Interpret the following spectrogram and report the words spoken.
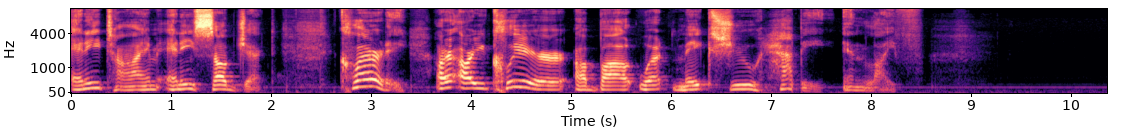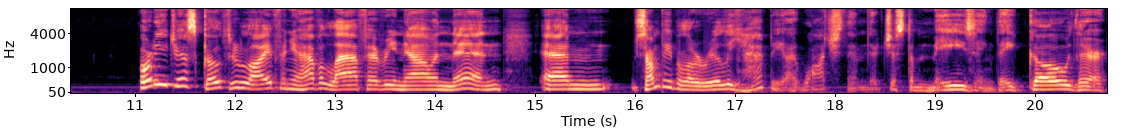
any time, any subject. Clarity. Are, are you clear about what makes you happy in life? Or do you just go through life and you have a laugh every now and then? And some people are really happy. I watch them, they're just amazing. They go, they're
